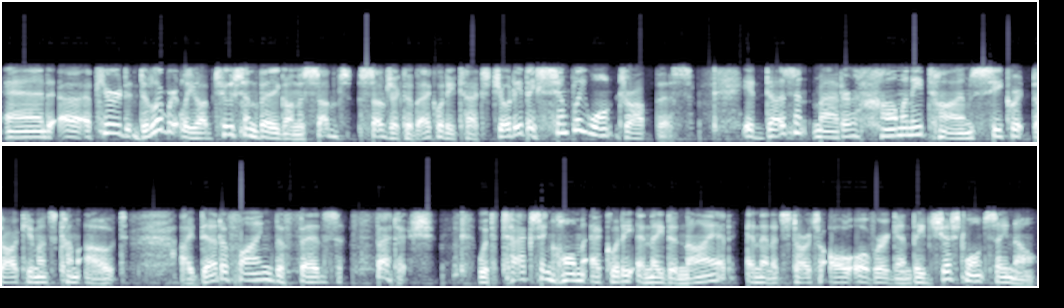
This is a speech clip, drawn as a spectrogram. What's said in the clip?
and uh, appeared deliberately obtuse and vague on the sub- subject of equity tax. Jody, they simply won't drop this. It doesn't matter how many times secret documents come out identifying the Fed's fetish with taxing home equity and they deny it and then it starts all over again. They just won't say no.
